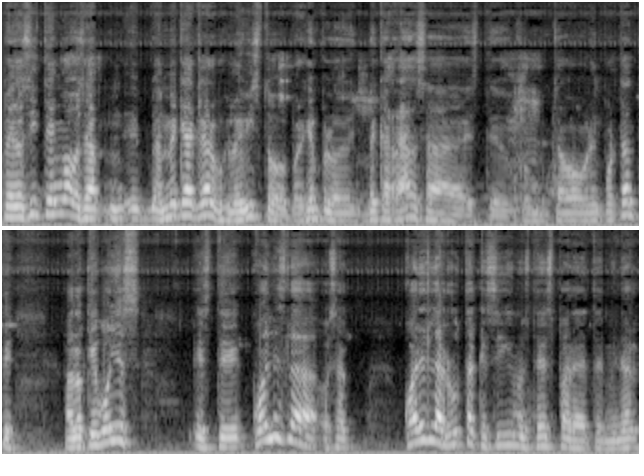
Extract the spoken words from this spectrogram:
pero sí tengo, o sea, a mí me queda claro porque lo he visto, por ejemplo, Beca Ranza, este, fue un trabajo importante. A lo que voy es, este, ¿cuál es la, o sea, cuál es la ruta que siguen ustedes para determinar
